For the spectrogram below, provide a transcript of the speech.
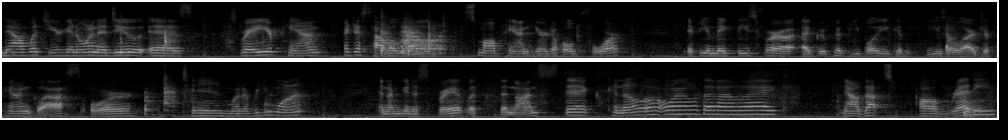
Now what you're gonna wanna do is spray your pan. I just have a little small pan here to hold four. If you make these for a, a group of people, you could use a larger pan, glass or tin, whatever you want. And I'm gonna spray it with the non-stick canola oil that I like. Now that's all ready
